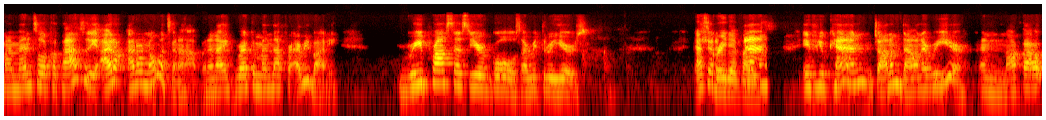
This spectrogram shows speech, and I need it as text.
My mental capacity, I don't I don't know what's gonna happen. And I recommend that for everybody. Reprocess your goals every three years. That's Should- great advice. And if you can, jot them down every year and knock out,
